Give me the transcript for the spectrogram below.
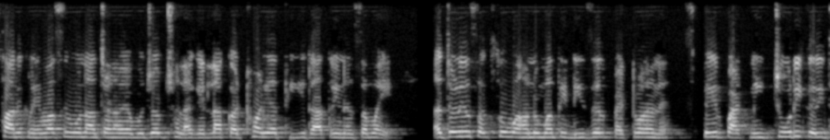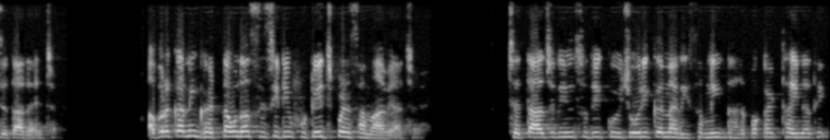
સ્થાનિક રહેવાસીઓના જણાવ્યા મુજબ, છેલ્લા કેટલાક અઠવાડિયાથી રાત્રિના સમયે અજાણ્યા શખ્સો વાહનોમાંથી ડીઝલ, પેટ્રોલ અને સ્પેર પાર્ટની ચોરી કરી જતા રહે છે. આ પ્રકારની ઘટનાઓના સીસીટીવી ફૂટેજ પણ સામે આવ્યા છે. છતાં આજ દિન સુધી કોઈ ચોરી કરનાર ઇસમની ધરપકડ થઈ નથી.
